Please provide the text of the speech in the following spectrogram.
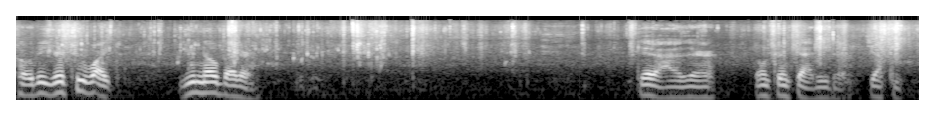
Kody, you're too white. You know better. Get out of there. Don't drink that either. Yucky.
